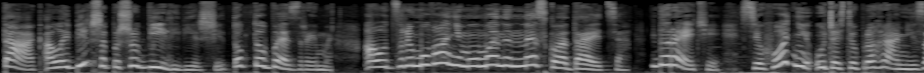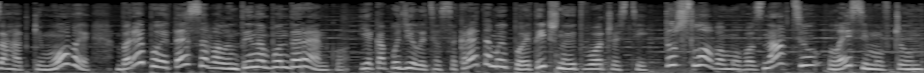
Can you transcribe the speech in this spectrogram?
Так, але більше пишу білі вірші, тобто без рими. А от з римуванням у мене не складається. До речі, сьогодні участь у програмі Загадки мови бере поетеса Валентина Бондаренко, яка поділиться секретами поетичної творчості. Тож слово мовознавцю Лесі Мовчун.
